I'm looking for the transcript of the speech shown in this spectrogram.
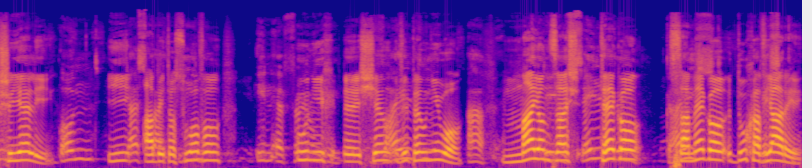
przyjęli i aby to słowo u nich y, się wypełniło, mając zaś tego samego ducha wiary.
